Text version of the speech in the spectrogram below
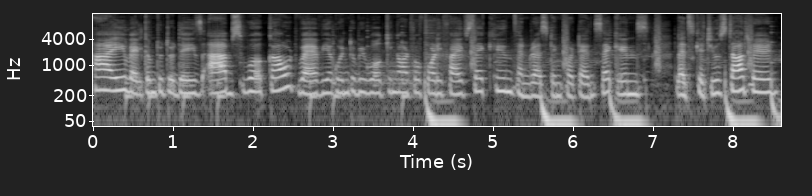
Hi, welcome to today's abs workout where we are going to be working out for 45 seconds and resting for 10 seconds. Let's get you started.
